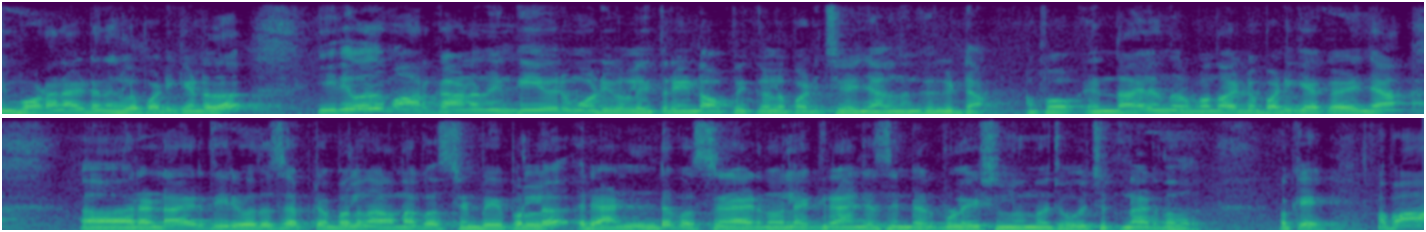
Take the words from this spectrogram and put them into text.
ഇമ്പോർട്ടന്റ് ആയിട്ട് നിങ്ങൾ പഠിക്കേണ്ടത്. ഇരുപത് മാർക്കാണ് നിങ്ങൾക്ക് ഈ ഒരു മൊഡ്യൂളിൽ ഇത്രയും ടോപ്പിക്കുകൾ പഠിച്ചു കഴിഞ്ഞാൽ നിങ്ങൾക്ക് കിട്ടാം. അപ്പോൾ എന്തായാലും നിർബന്ധമായിട്ടും പഠിക്കുക കഴിഞ്ഞ രണ്ടായിരത്തി ഇരുപത് സെപ്റ്റംബറിൽ നടന്ന ക്വസ്റ്റ്യൻ പേപ്പറിൽ രണ്ട് ക്വസ്റ്റ്യൻ ആയിരുന്നു ലെഗ്രാഞ്ചസ് ഇന്റർപൊളേഷനിൽ നിന്ന് ചോദിച്ചിട്ടുണ്ടായിരുന്നത്. ഓക്കെ അപ്പോൾ ആ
